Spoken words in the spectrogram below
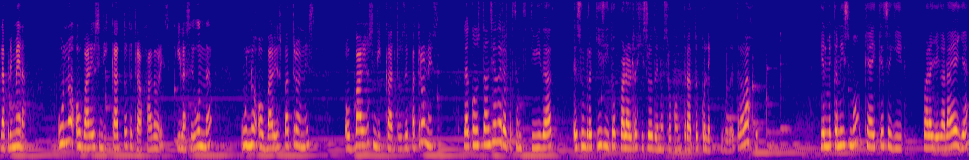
La primera, uno o varios sindicatos de trabajadores y la segunda, uno o varios patrones o varios sindicatos de patrones. La constancia de representatividad es un requisito para el registro de nuestro contrato colectivo de trabajo. Y el mecanismo que hay que seguir para llegar a ella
